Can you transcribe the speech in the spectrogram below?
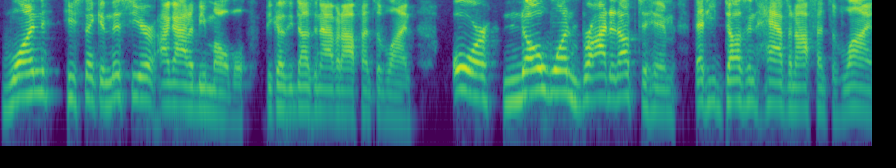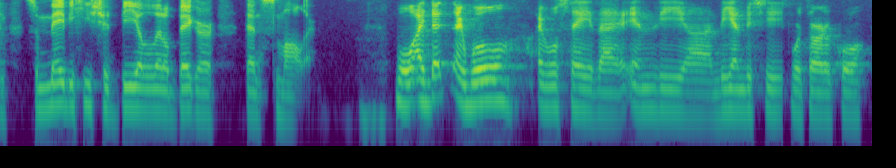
One, he's thinking this year I got to be mobile because he doesn't have an offensive line or no one brought it up to him that he doesn't have an offensive line. So maybe he should be a little bigger than smaller. Well, I, I will I will say that in the uh, the NBC Sports article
